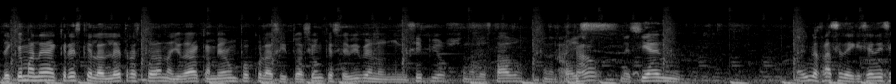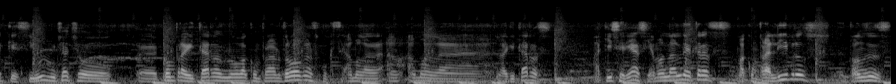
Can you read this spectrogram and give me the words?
¿De qué manera crees que las letras puedan ayudar a cambiar un poco la situación que se vive en los municipios, en el estado, en el ah, país? Decían, hay una frase de se dice que si un muchacho eh, compra guitarras no va a comprar drogas porque ama, la, ama las guitarras. Aquí sería, si ama las letras, va a comprar libros. Entonces,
